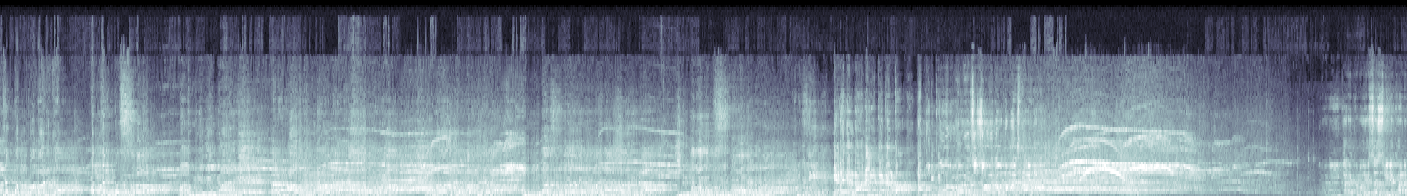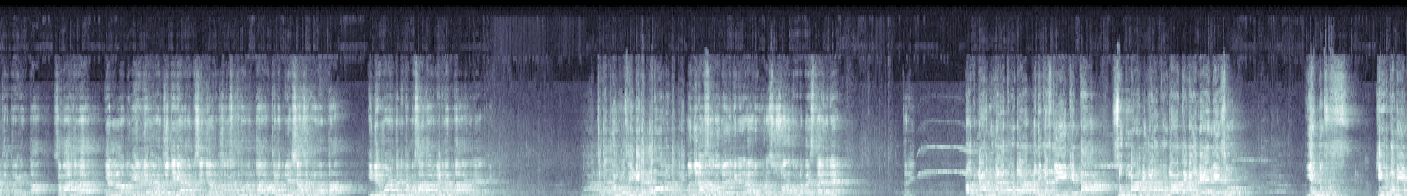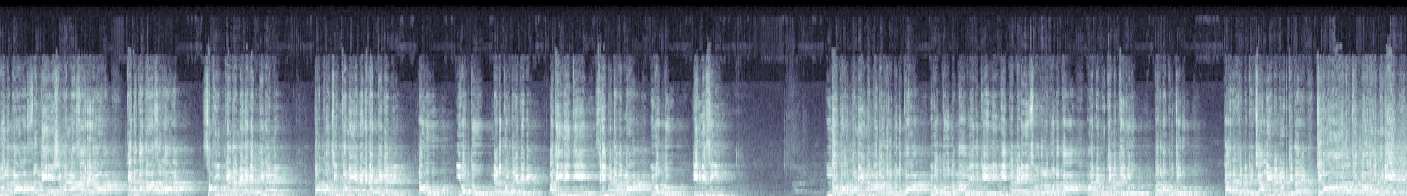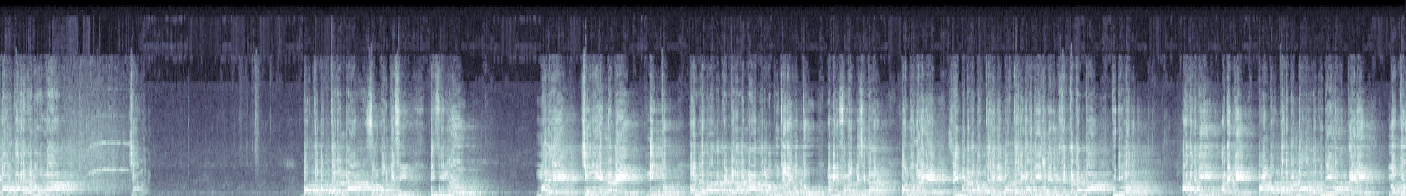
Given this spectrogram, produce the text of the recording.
ಅತ್ಯಂತ ಪ್ರಾಮಾಣಿಕ ಅತ್ಯಂತ ಸರಳ ಮತ್ತು ಇಡೀ ನಾಡಿಗೆ ತನ್ನ ಯಶಸ್ವಿಗೆ ಕಾರಣಕರ್ತರಾಗಿದ್ದಂಥ ಸಮಾಜದ ಎಲ್ಲ ವೀರ ದೇವರ ಜೊತೆಗೆ ಆಗಮಿಸಿ ದೇವರ ಶಾಸಕರಾದಂಥ ಜನಪ್ರಿಯ ಶಾಸಕರಾದಂಥ ಈ ನಿರ್ಮಾಣದಲ್ಲಿ ತಮ್ಮ ಸಹಕಾರ ನೀಡಿದಂತಹ ಇದೆ ಜಗದ್ಗುರು ಶ್ರೀ ನಿರಂತರಾನಂದ ಪುರಿ ಮಂಜುನಾಥ್ ಸರ್ ಅವರು ವೇದಿಕೆ ಅವರು ಕೂಡ ಸುಸ್ವಾಗತವನ್ನು ಬಯಸ್ತಾ ಇದ್ದಾರೆ. ಅಜ್ಞಾನಿಗಳ ಕೂಡ ಅಧಿಕ ಸುಜ್ಞಾನಿಗಳ ಕೀರ್ತನೆಯ ಮೂಲಕ ಸಂದೇಶವನ್ನ ಸಾರಿರುವ ಕನಕದಾಸರ ಸಾಹಿತ್ಯದ ನೆಲೆಗಟ್ಟಿನಲ್ಲಿ ತತ್ವ ಚಿಂತನೆಯ ನೆಲೆಗಟ್ಟಿನಲ್ಲಿ ನಾವು ಇವತ್ತು ನಡೆದುಕೊಳ್ತಾ ಇದ್ದೇವೆ. ಅದೇ ರೀತಿ ಶ್ರೀಮಠವನ್ನ ಇವತ್ತು ನಿರ್ಮಿಸಿ ಲೋಕಾರ್ಪಣೆಯನ್ನ ಮಾಡುವುದರ ಮೂಲಕ ಇವತ್ತು ನಮ್ಮ ವೇದಿಕೆಯಲ್ಲಿ ದೀಪ ಬೆಳಗಿಸುವುದರ ಮೂಲಕ ಮಾನ್ಯ ಮುಖ್ಯಮಂತ್ರಿಗಳು ಪರಮ ಪೂಜ್ಯರು ಕಾರ್ಯಕ್ರಮಕ್ಕೆ ಚಾಲನೆಯನ್ನು ನೀಡುತ್ತಿದ್ದಾರೆ. ಜರಾದ ನಮಗೆ ಸಮರ್ಪಿಸಿದ್ದಾರೆ. ಬಂಧುಗಳಿಗೆ, ಶ್ರೀಮಠದ ಭಕ್ತರಿಗೆ, ಭಕ್ತರಿಗಾಗಿಯೇ ನಿರ್ಮಿಸಿರ್ತಕ್ಕಂಥ ಕುಟೀರವರು ಹಾಗಾಗಿ ಅದಕ್ಕೆ ಭಕ್ತರ ಭಂಡಾರದ ಕುಟೀರ ಅಂತೇಳಿ ಇವತ್ತು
